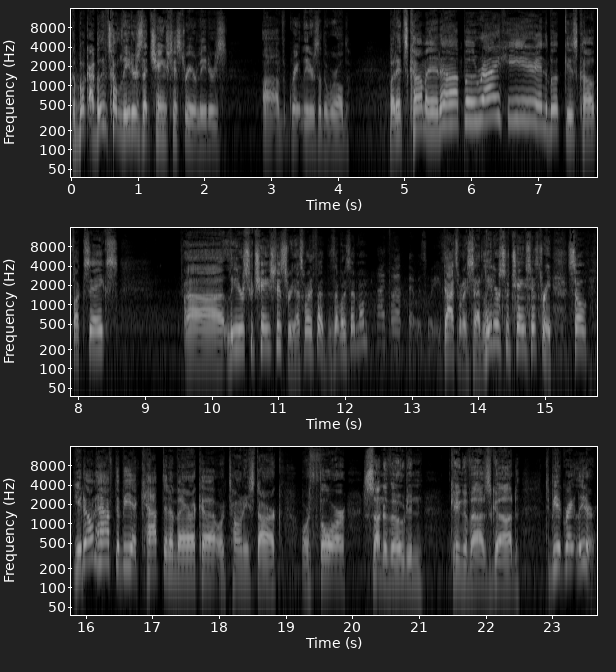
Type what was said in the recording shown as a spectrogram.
The book, I believe it's called Leaders That Changed History or Leaders uh, of Great Leaders of the World. But it's coming up right here, and the book is called Fuck Sakes. Uh, leaders who changed history. That's what I said. Is that what I said, Mom? I thought that was what you said. That's what I said. Leaders who changed history. So you don't have to be a Captain America or Tony Stark or Thor, son of Odin, king of Asgard, to be a great leader.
